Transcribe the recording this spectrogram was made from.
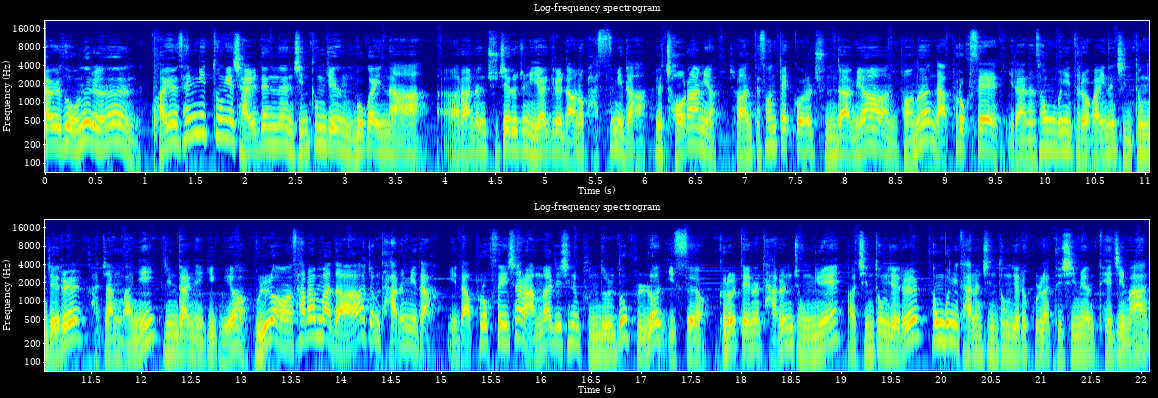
자, 그래서 오늘은 과연 생리통에 잘 듣는 진통제는 뭐가 있나? 라는 주제로 좀 이야기를 나눠봤습니다. 저라면, 저한테 선택권을 준다면, 저는 나프록센이라는 성분이 들어가 있는 진통제를 가장 많이 드린다는 얘기고요. 물론, 사람마다 좀 다릅니다. 이 나프록센이 잘 안 맞으시는 분들도 물론 있어요. 그럴 때는 다른 종류의 어, 진통제를, 성분이 다른 진통제를 골라 드시면 되지만,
